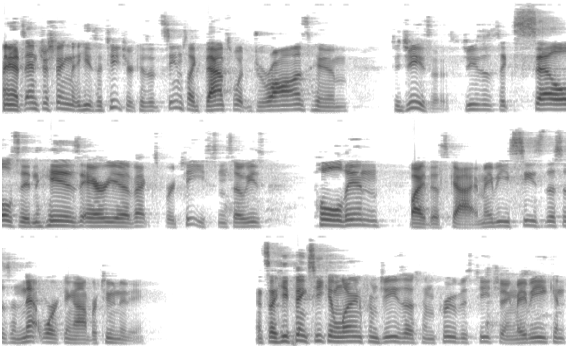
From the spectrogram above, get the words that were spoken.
And it's interesting that he's a teacher because it seems like that's what draws him to Jesus. Jesus excels in his area of expertise, and so he's pulled in by this guy. Maybe he sees this as a networking opportunity. And so he thinks he can learn from Jesus and improve his teaching. Maybe he can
